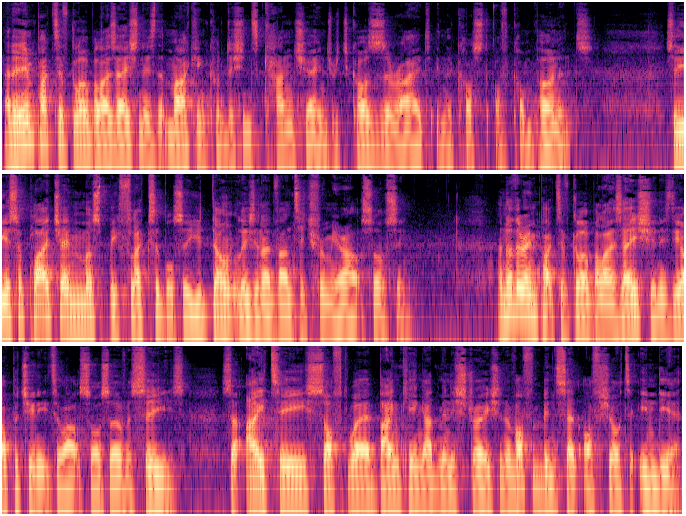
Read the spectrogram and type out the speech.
And an impact of globalization is that market conditions can change, which causes a rise in the cost of components. So your supply chain must be flexible so you don't lose an advantage from your outsourcing. Another impact of globalization is the opportunity to outsource overseas. So, IT, software, banking, administration have often been sent offshore to India.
